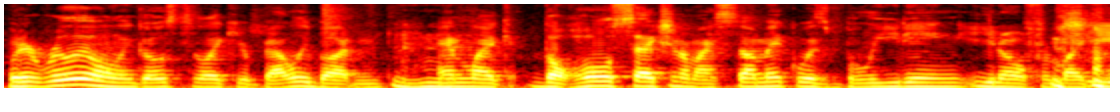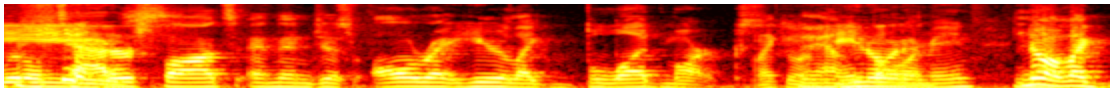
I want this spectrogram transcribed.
but it really only goes to like your belly button Mm-hmm. and like the whole section of my stomach was bleeding, you know, from like little Jeez. tatter spots and then just all right here like blood marks. Like you Yeah. You know what I paintballing. mean? No, like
